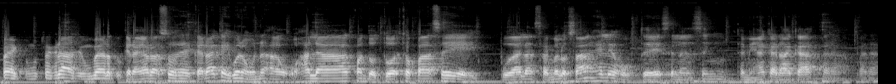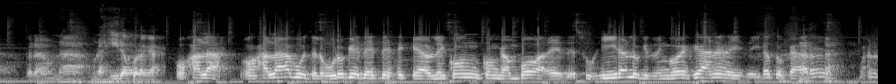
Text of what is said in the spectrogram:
Perfecto, muchas gracias Humberto. Gran abrazo desde Caracas y bueno, ojalá cuando todo esto pase pueda lanzarme a Los Ángeles o ustedes se lancen también a Caracas para, para, para una, una, gira por acá. Ojalá, ojalá, porque te lo juro que desde, que hablé con, con Gamboa de, su gira, lo que tengo es ganas de, ir a tocar bueno,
